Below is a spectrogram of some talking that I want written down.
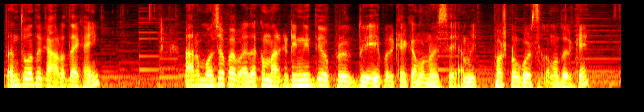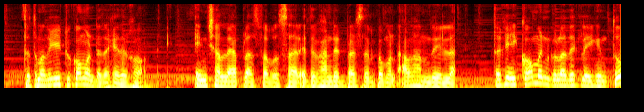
তাহলে তোমাদেরকে আরও দেখাই, আর মজা পাবে। দেখো মার্কেটিং নীতি ও প্রয়োগ দুই এই পরীক্ষা কেমন হয়েছে? আমি প্রশ্ন করেছিলাম ওদেরকে। তো তোমাদেরকে একটু কমেন্টটা দেখে দেখো। ইনশাল্লাহ এ প্লাস পাবো স্যার এতে হান্ড্রেড পার্সেন্ট কমন আলহামদুলিল্লাহ। দেখো, এই কমেন্টগুলো দেখলেই কিন্তু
